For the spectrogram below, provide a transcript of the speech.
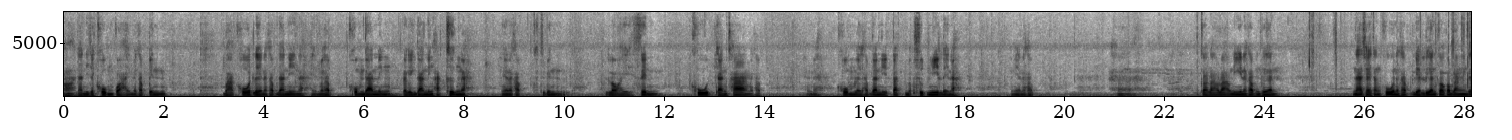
อด้านนี้จะคมกว่าเห็นไหมครับเป็นบาร์โค้ดเลยนะครับ ด้านนี้นะเห็นไหมครับ คมด้านหนึ่งแล้วก็อีกด้านหนึ่งหักครึ่งนะเนี่ยนะครับก็จะเป็นรอยเส้นคูดด้านข้างนะครับเห็นไหมคมเลยครับ ด้านนี้ตัดแบบสุดมีดเลยนะเนี่ยนะครับอ่าก็ราวๆนี้นะครับเพื่อนๆน่าใช้ทั้งคู่นะครับเหรียญเลื่อนก็กำลังได้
